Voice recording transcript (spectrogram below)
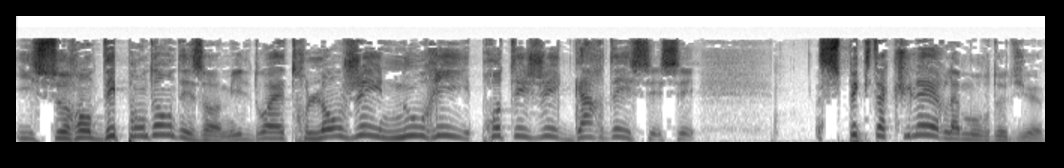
Il, se rend dépendant des hommes. Il doit être langé, nourri, protégé, gardé. C'est spectaculaire l'amour de Dieu.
